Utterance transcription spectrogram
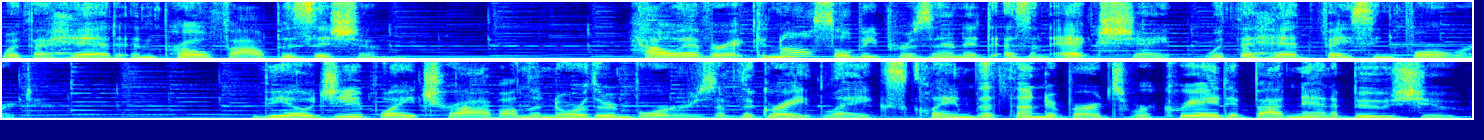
with a head in profile position. However, it can also be presented as an X shape with the head facing forward. The Ojibwe tribe on the northern borders of the Great Lakes claimed the Thunderbirds were created by Nanabuju,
